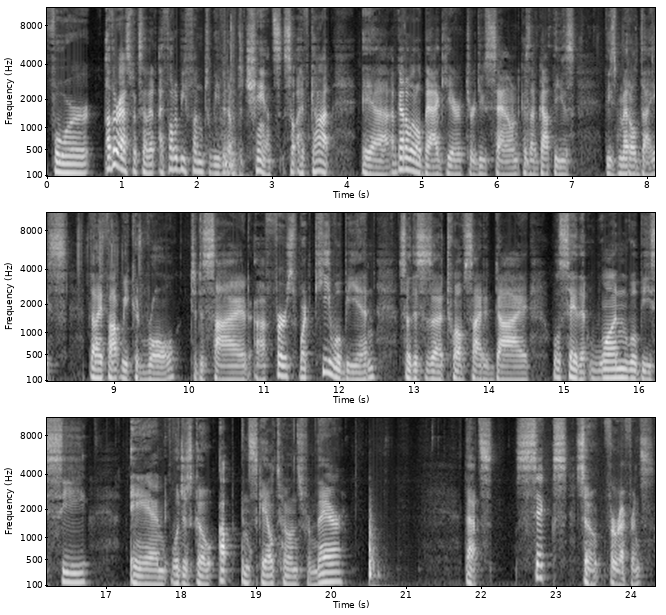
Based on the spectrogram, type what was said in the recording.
for other aspects of it, I thought it'd be fun to leave it up to chance. So I've got a, uh, I've got a little bag here to reduce sound because I've got these these metal dice that I thought we could roll to decide uh, first what key we'll be in. So this is a 12-sided die. We'll say that one will be C, and we'll just go up in scale tones from there. That's six. So for reference,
